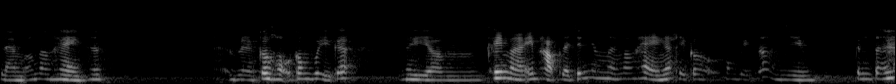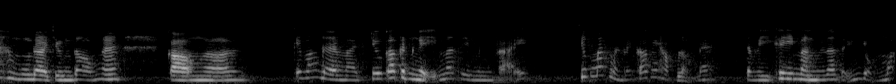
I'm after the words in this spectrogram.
làm ở ngân hàng ha về cơ hội công việc á thì um, khi mà em học tài chính ngân ngân hàng á thì cơ hội công việc rất là nhiều kinh tế muôn đời trường tồn ha còn uh, cái vấn đề mà chưa có kinh nghiệm á, thì mình phải trước mắt mình phải có cái học lực đã. Tại vì khi mà người ta tuyển dụng á,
